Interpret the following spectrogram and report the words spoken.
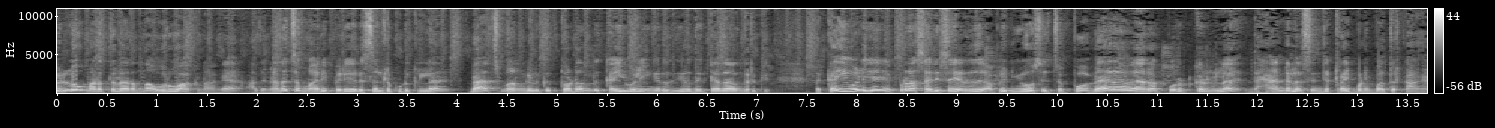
வெள்ளோ மரத்தில் இருந்து தான் உருவாக்குனாங்க. அது நினச்ச மாதிரி பெரிய ரிசல்ட் கொடுக்கல. பேட்ஸ்மேன்களுக்கு தொடர்ந்து கை வலிங்கிறது இருந்துக்கிட்டே தான் இருந்திருக்கு. இந்த கை வலியை எப்படா சரி செய்யறது அப்படின்னு யோசித்தப்போ வேறு வேறு பொருட்களில் இந்த ஹேண்டிலை செஞ்சு ட்ரை பண்ணி பார்த்துருக்காங்க.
